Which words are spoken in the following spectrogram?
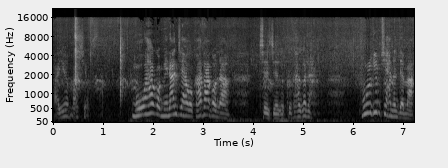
아유 맛이 없어. 무하고 미난지하고 갓하고나 저 저 그거 하거라. 불김치 하는데 막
